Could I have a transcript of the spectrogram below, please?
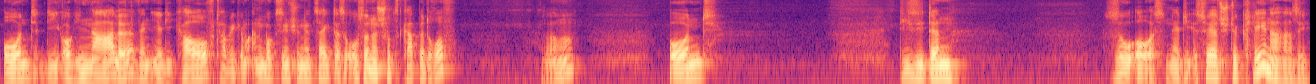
Und die Originale, wenn ihr die kauft, habe ich im Unboxing schon gezeigt, da ist auch so eine Schutzkappe drauf. So. Und die sieht dann so aus. Ne, die ist so jetzt ein Stück kleiner, Hasi.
